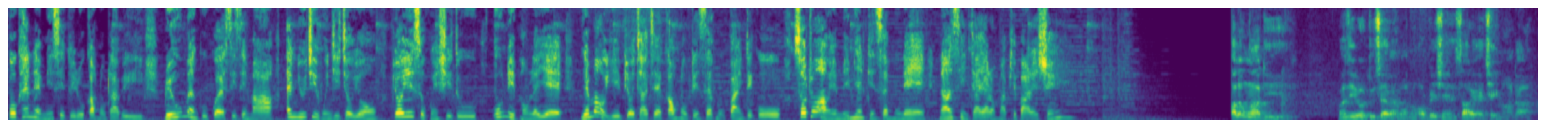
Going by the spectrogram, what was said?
ကိုခန့်နဲ့မင်းစစ်သွေးတို့ကောက်နှုတ်ထားပြီးနှွေဦးမှန်ကူကွက်အစီအစဉ်မှာအန်ယူဂျီဝင်ကြီးချုပ်ယုံပြောရေးဆိုခွင့်ရှိသူဦးနေဖုံးလက်ရဲ့မျက်မှောက်ရေးပြောကြားချက်ကောက်နှုတ်တင်ဆက်မှုပိုင်းတစ်ကိုစောတွန်းအောင်ရဲ့မေးမြန်းတင်ဆက်မှုနဲ့နားဆင်ကြရတော့မှာဖြစ်ပါတယ်ရှင်အားလုံးကဒီ1027ပေါ့နော် operation စတဲ့အချိန်မှာဒါ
